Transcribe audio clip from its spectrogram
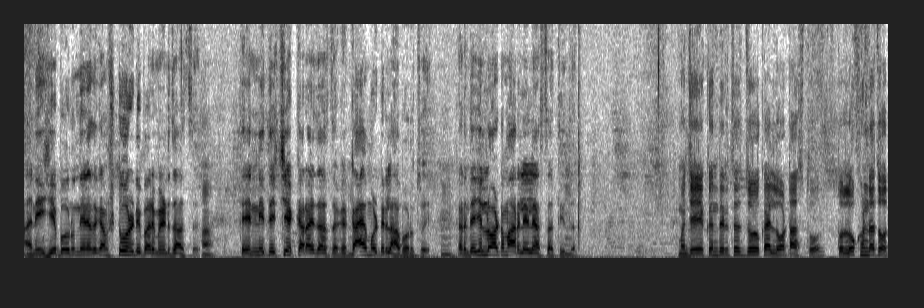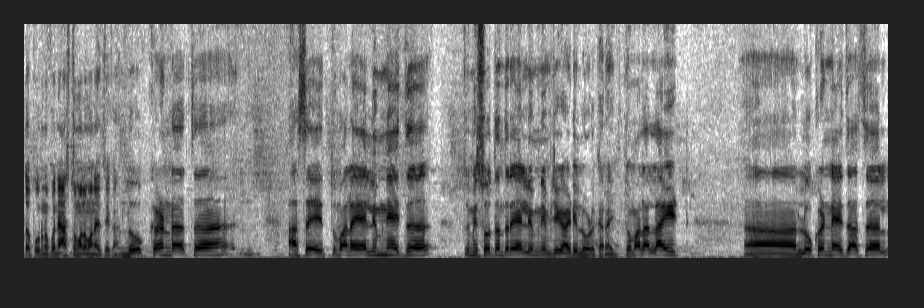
आणि हे भरून देण्याचं काम स्टोअर डिपार्टमेंटचं हां. असतं त्यांनी ते चेक करायचं असतं का काय मटेरियल हा भरतोय. कारण त्याचे लॉट मारलेले असतात तिथं. म्हणजे एकंदरीत जो काय लॉट असतो तो लोखंडाचा होता पूर्णपणे आज तुम्हाला म्हणायचं का? लोखंडाचं असं आहे तुम्हाला ॲल्युम न्यायचं तुम्ही स्वतंत्र ॲल्युमिनियमची गाडी लोड करायची. तुम्हाला लाइट लोखंड न्यायचं असेल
